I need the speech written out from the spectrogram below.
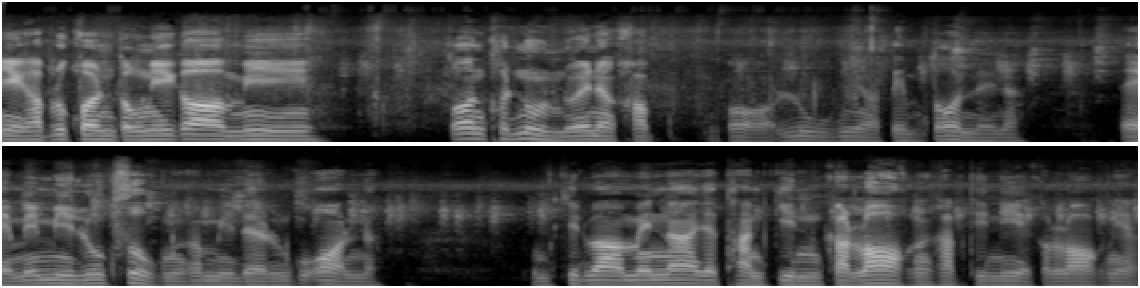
นี่ครับทุกคนตรงนี้ก็มีต้นขนุนด้วยนะครับ ก็ลูกเนี่ยเต็มต้นเลยนะ แต่ไม่มีลูกสุกนะครับมีแต่ลูกอ่อนนะผมคิดว่าไม่น่าจะทันกินกระรอกนะครับ ที่นี่กระรอกเนี่ย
